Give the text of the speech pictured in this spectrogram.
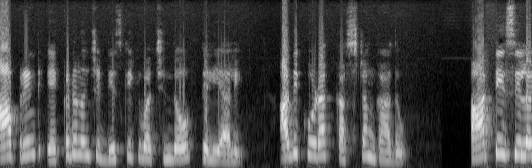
ఆ ప్రింట్ ఎక్కడి నుంచి డిస్క్కి వచ్చిందో తెలియాలి. అది కూడా కష్టం కాదు. ఆర్టీసీలో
